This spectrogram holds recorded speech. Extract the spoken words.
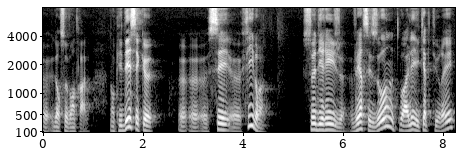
euh, dorso-ventrale. Donc l'idée, c'est que euh, euh, ces fibres se dirigent vers ces zones pour aller y capturer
